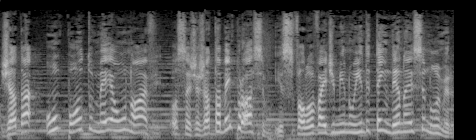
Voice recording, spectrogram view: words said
já dá 1.619, ou seja, já tá bem próximo. Esse valor vai diminuindo e tendendo a esse número.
